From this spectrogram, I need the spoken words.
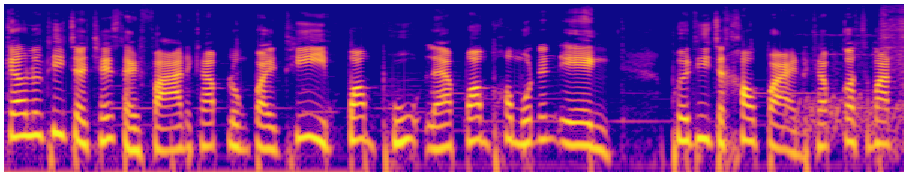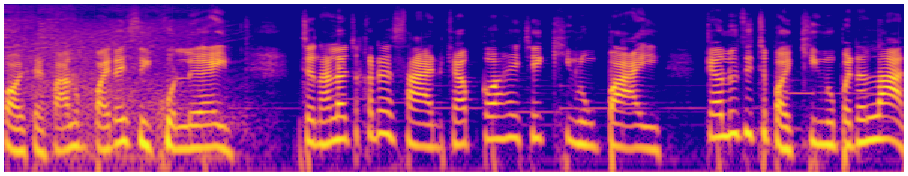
แก้วเลือกที่จะใช้สายฟ้านะครับลงไปที่ป้อมพุและป้อมพ่อมดนั่นเอง เพื่อที่จะเข้าไปนะครับก็สามารถปล่อยสายฟ้าลงไปได้สี่ขวดเลยจากนั้นเราจะเข้าด้านซ้ายนะครับ ก็ให้ใช้คิงลงไป แก้วเลือกที่จะปล่อยคิงลงไปด้านล่าง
